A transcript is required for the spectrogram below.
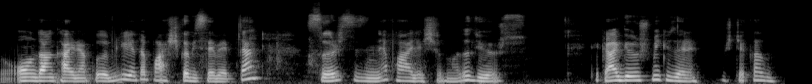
ondan kaynaklı olabilir ya da başka bir sebepten sır sizinle paylaşılmadı diyoruz. Tekrar görüşmek üzere. Hoşçakalın.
